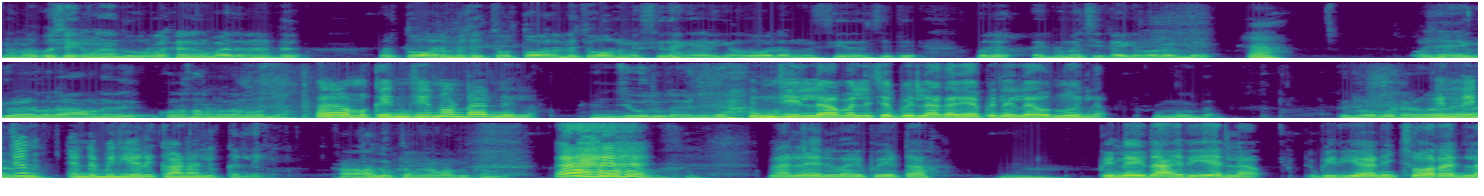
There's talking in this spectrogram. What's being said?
നമ്മളിപ്പോൾ ശരിക്കും പറഞ്ഞത് ഉരുളക്കിഴങ്ങും വഴുതനിട്ട് ഒരു തോരൻ വെച്ച് തോരന്റെ തോരന്റെ ചോറ് മിക്സ് ചെയ്ത് എങ്ങനെ ഇരിക്കും അതുപോലെ മിക്സ് ചെയ്ത് വെച്ചിട്ട് ഒരു എഗ് വെച്ച് കഴിക്കുന്ന പോലെ ഉണ്ട്. ആ. പക്ഷേ എഗ് വേണമെങ്കിൽ ആവണേൽ കുറെ സാധനങ്ങൾ കാണുമല്ലോ നമുക്ക് ഇഞ്ചിയൊന്നും ഉണ്ടായിരുന്നില്ല. ഇഞ്ചി പോലും മല്ലിച്ചപ്പ് ഇഞ്ചി ഇല്ല മല്ലിച്ചപ്പില്ല കരിവേപ്പില ഇല്ല ഒന്നുമില്ല. ഒന്നുമില്ല. പിന്നെ ഉരുളക്കിഴങ്ങ് എന്നിട്ടും എന്റെ ബിരിയാണി കാണാൻ ലുക്കല്ലേ? കാണാൻ കാണാൻ നല്ല ഒരു പോയിട്ടാ കേട്ടാ പിന്നെ ഇത് അരിയല്ല ബിരിയാണി ചോറല്ല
